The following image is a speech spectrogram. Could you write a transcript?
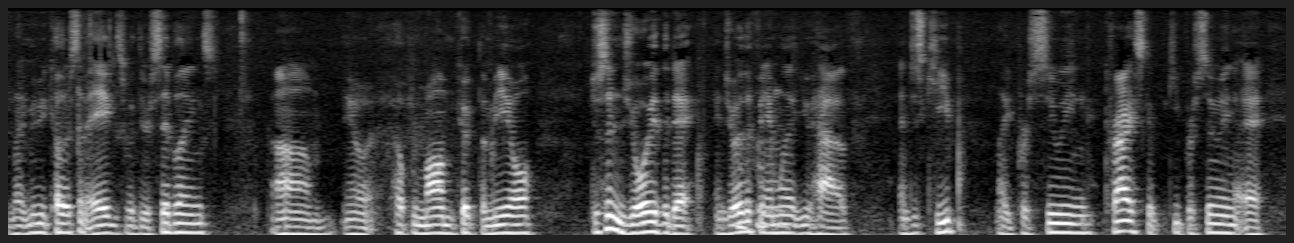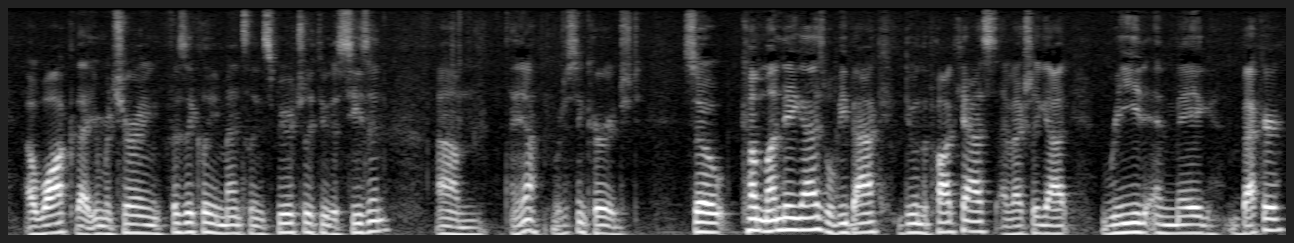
like maybe color some eggs with your siblings. Um, you know, help your mom cook the meal. Just enjoy the day. Enjoy the family that you have, and just keep like pursuing Christ. Keep pursuing a a walk that you're maturing physically, mentally, and spiritually through the season. Um, and yeah, we're just encouraged. So come Monday, guys, we'll be back doing the podcast. I've actually got Reed and Meg Becker.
